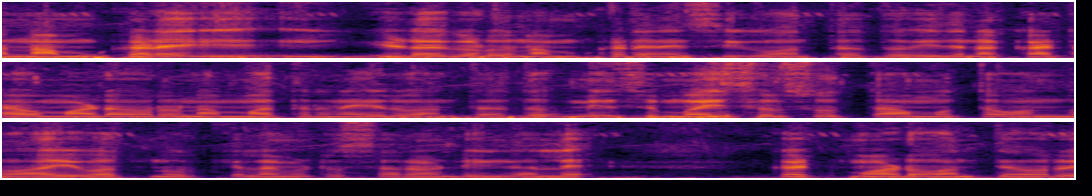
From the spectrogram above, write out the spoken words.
ನಮ್ಮ ಕಡೆ ಈ- ಗಿಡಗಳು ನಮ್ಮ ಕಡೆನೇ ಸಿಗುವಂಥದ್ದು. ಇದನ್ನು ಕಟಾವು ಮಾಡೋರು ನಮ್ಮ ಹತ್ರನೇ ಇರುವಂಥದ್ದು. ಮೀನ್ಸ್ ಮೈಸೂರು ಸುತ್ತಮುತ್ತ ಒಂದು ಐವತ್ತು ನೂರು ಕಿಲೋಮೀಟರ್ ಸರೌಂಡಿಂಗಲ್ಲೇ ಕಟ್ ಮಾಡುವಂಥವ್ರು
